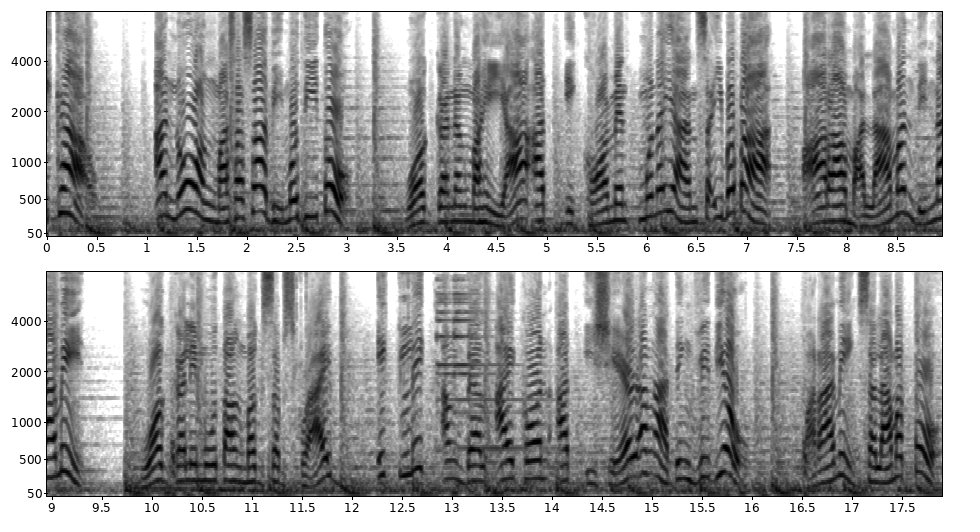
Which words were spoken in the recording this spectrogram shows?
Ikaw, ano ang masasabi mo dito? Huwag ka nang mahiya at i-comment mo na yan sa ibaba para malaman din namin. Huwag kalimutang mag-subscribe, i-click ang bell icon at i-share ang ating video. Maraming salamat po!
